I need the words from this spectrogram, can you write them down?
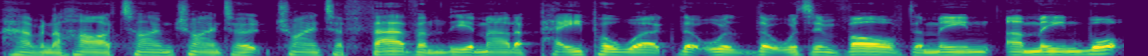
having a hard time trying to trying to fathom the amount of paperwork that was that was involved. I mean, I mean, what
